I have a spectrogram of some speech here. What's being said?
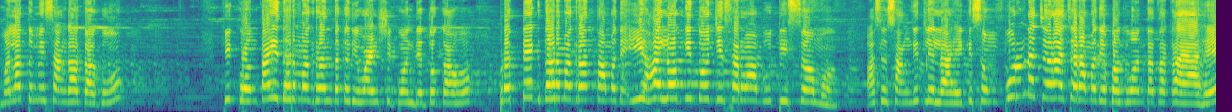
मला तुम्ही सांगा काकू. की कोणताही धर्मग्रंथ कधी वाईट शिकवण देतो का हो? प्रत्येक धर्मग्रंथामध्ये इहलोकितोची सर्वाभूती सम. असं सांगितलेलं आहे की संपूर्ण चराचरामध्ये भगवंताचा काय आहे?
